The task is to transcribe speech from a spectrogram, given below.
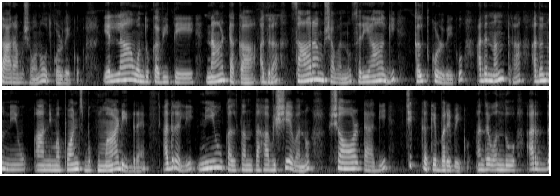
ಸಾರಾಂಶವನ್ನು ಓದ್ಕೊಳ್ಬೇಕು. ಎಲ್ಲ ಒಂದು ಕವಿತೆ, ನಾಟಕ ಅದರ ಸಾರಾಂಶವನ್ನು ಸರಿಯಾಗಿ ಕಲ್ತ್ಕೊಳ್ಬೇಕು. ಅದ ನಂತರ ಅದನ್ನು ನೀವು ನಿಮ್ಮ ಪಾಯಿಂಟ್ಸ್ ಬುಕ್ ಮಾಡಿದರೆ ಅದರಲ್ಲಿ ನೀವು ಕಲ್ತಂತಹ ವಿಷಯವನ್ನು ಶಾರ್ಟಾಗಿ ಚಿಕ್ಕಕ್ಕೆ ಬರಿಬೇಕು. ಅಂದರೆ ಒಂದು ಅರ್ಧ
